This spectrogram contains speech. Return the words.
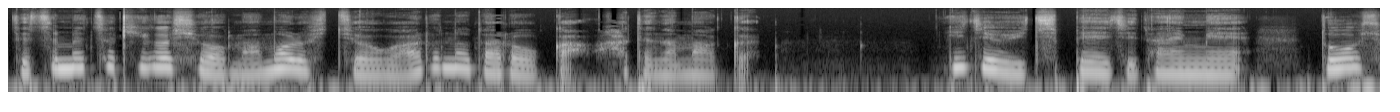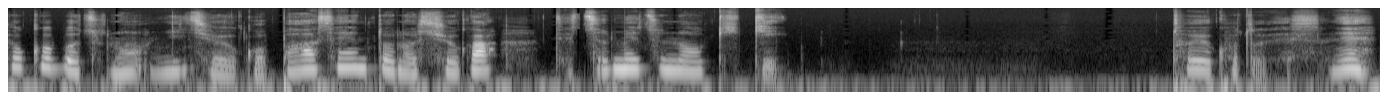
絶滅危惧種を守る必要があるのだろうか、はてなマーク。21ページ題名動植物の25%の種が絶滅の危機。ということですね。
